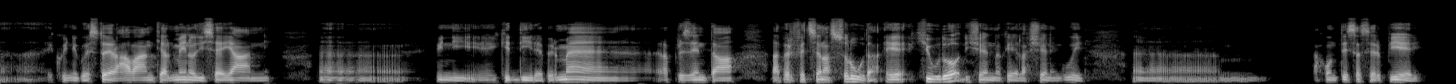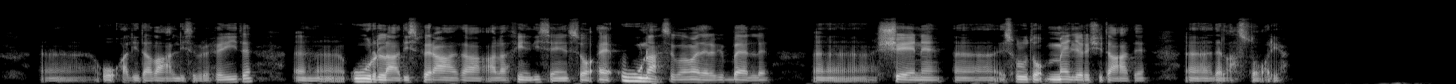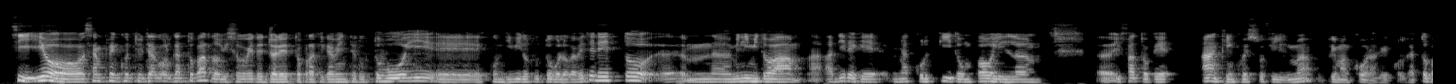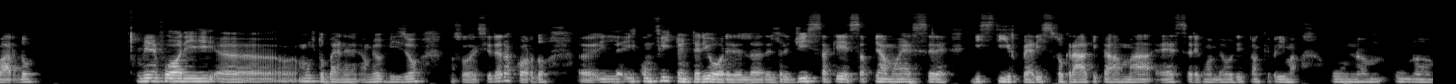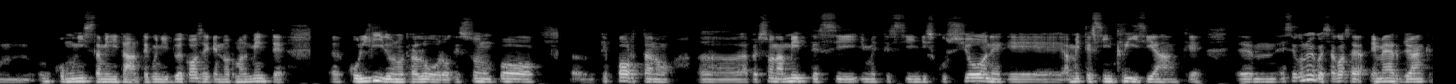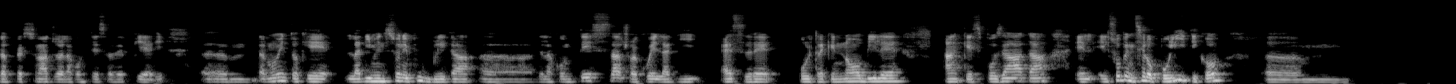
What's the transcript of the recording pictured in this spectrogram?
e quindi questo era avanti almeno di sei anni. Eh, quindi che dire, per me rappresenta la perfezione assoluta e chiudo dicendo che la scena in cui ehm, la contessa Serpieri eh, o Alida Valli se preferite, eh, urla disperata alla fine di senso, è una secondo me delle più belle eh, scene eh, e soprattutto meglio recitate eh, della storia. Sì, io sempre in continuità col Gattopardo, visto che avete già detto praticamente tutto voi e condivido tutto quello che avete detto, ehm, mi limito a, a, dire che mi ha colpito un po' il, eh, il fatto che anche in questo film, prima ancora che col Gattopardo, viene fuori eh, molto bene, a mio avviso, non so se siete d'accordo, eh, il, il, conflitto interiore del, del, regista che sappiamo essere di stirpe aristocratica, ma essere, come abbiamo detto anche prima, un, un, un comunista militante, quindi due cose che normalmente eh, collidono tra loro, che sono un po', eh, che portano eh, la persona a mettersi, mettersi in discussione, che, a mettersi in crisi anche. Um, e secondo me questa cosa emerge anche dal personaggio della contessa Serpieri, um, dal momento che la dimensione pubblica uh, della contessa, cioè quella di essere oltre che nobile, anche sposata, e, il suo pensiero politico, um,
